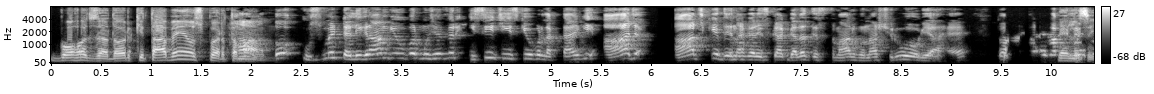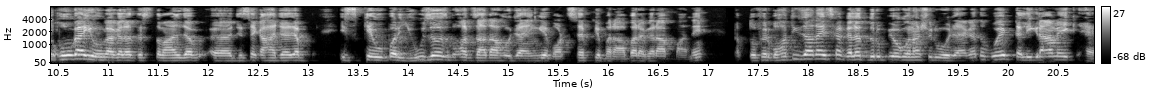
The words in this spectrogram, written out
बहुत ज़्यादा और किताबें उस पर तमाम। हाँ, तो उसमें टेलीग्राम के ऊपर मुझे फिर इसी चीज़ के ऊपर लगता है कि आज आज के दिन अगर इसका गलत इस्तेमाल होना शुरू हो गया है तो पहले से। होगा ही होगा गलत इस्तेमाल जब जिसे कहा जाए जब इसके ऊपर यूज़र्स बहुत ज़्यादा हो जाएँगे व्हाट्सएप के बराबर अगर आप माने तब तो फिर बहुत ही ज़्यादा इसका गलत दुरुपयोग होना शुरू हो जाएगा। तो वो एक टेलीग्राम एक है।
